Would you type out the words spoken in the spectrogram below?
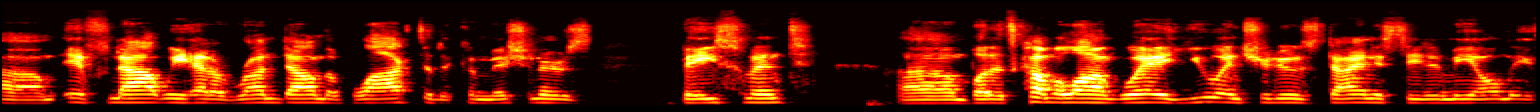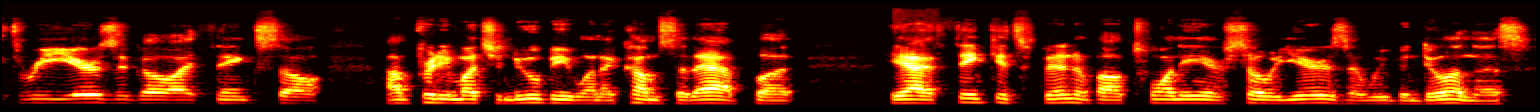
Um, if not, we had to run down the block to the commissioner's basement. Um, but it's come a long way. You introduced Dynasty to me only three years ago, I think. So I'm pretty much a newbie when it comes to that. But yeah, I think it's been about 20 or so years that we've been doing this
